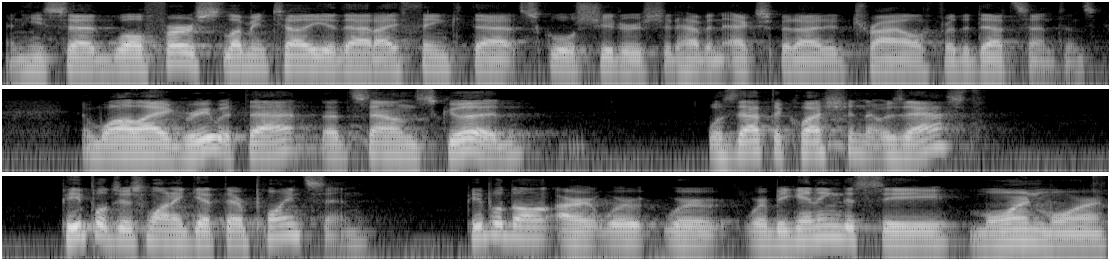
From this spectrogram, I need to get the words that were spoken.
And he said, Well, first, let me tell you that I think that school shooters should have an expedited trial for the death sentence. And while I agree with that, that sounds good. Was that the question that was asked? People just want to get their points in. People don't are we're, we're, we're beginning to see more and more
